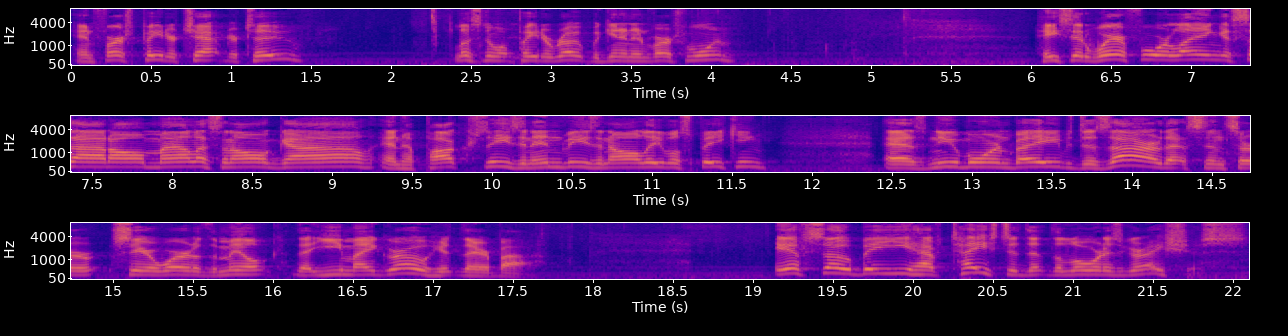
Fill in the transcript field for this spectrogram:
in 1 Peter chapter 2, listen to what Peter wrote beginning in verse 1. He said, Wherefore, laying aside all malice and all guile, and hypocrisies and envies and all evil speaking, as newborn babes, desire that sincere word of the milk, that ye may grow thereby. If so be ye have tasted that the Lord is gracious,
